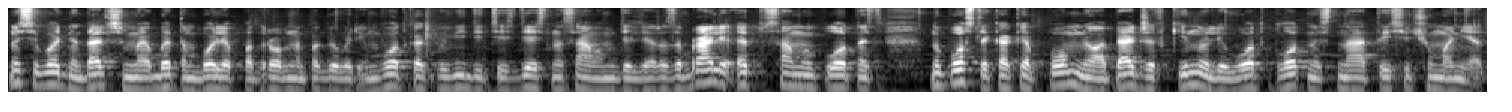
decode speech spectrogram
Но сегодня дальше мы об этом более подробно поговорим. Вот, как вы видите, здесь на самом деле разобрали эту самую плотность. Но после, как я помню, опять же вкинули вот плотность на 1000 монет.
